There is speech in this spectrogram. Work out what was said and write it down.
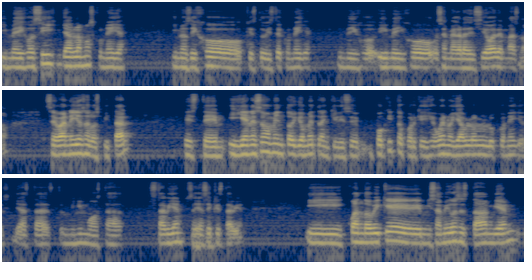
y me dijo, sí, ya hablamos con ella. Y nos dijo que estuviste con ella. Y me dijo, y me dijo, o sea, me agradeció además, ¿no? Se van ellos al hospital. Este, y en ese momento yo me tranquilicé un poquito porque dije, bueno, ya habló Lulu con ellos, ya está, mínimo está, está bien, o sea, ya sé que está bien. Y cuando vi que mis amigos estaban bien,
